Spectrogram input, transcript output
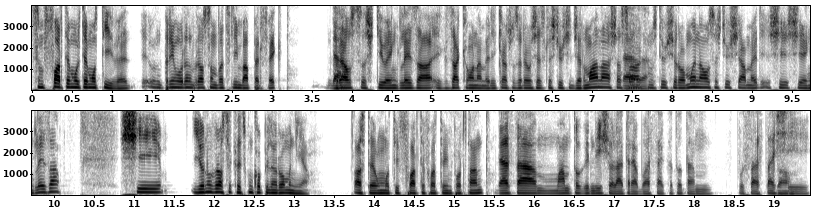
sunt foarte multe motive. În primul rând vreau să învăț limba perfect, Da. Vreau să știu engleza exact ca un american și o să reușesc că știu și germana, așa Da, da, da. cum știu și româna, o să știu și, ameri- și, și engleza. Și eu nu vreau să cresc un copil în România. Asta e un motiv foarte, foarte important. De asta m-am tot gândit și eu la treaba asta, că tot am spus asta Da. și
